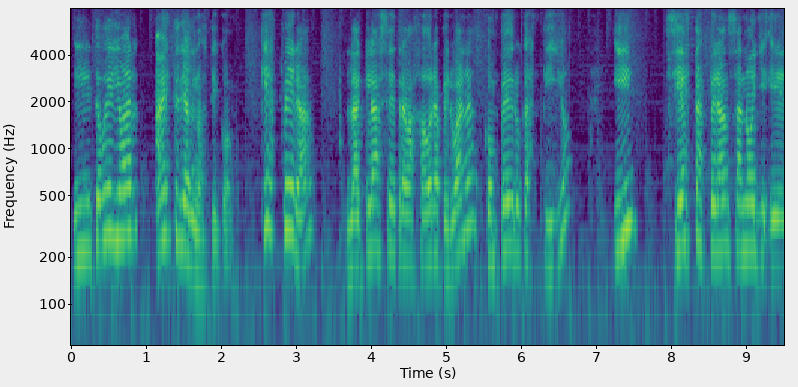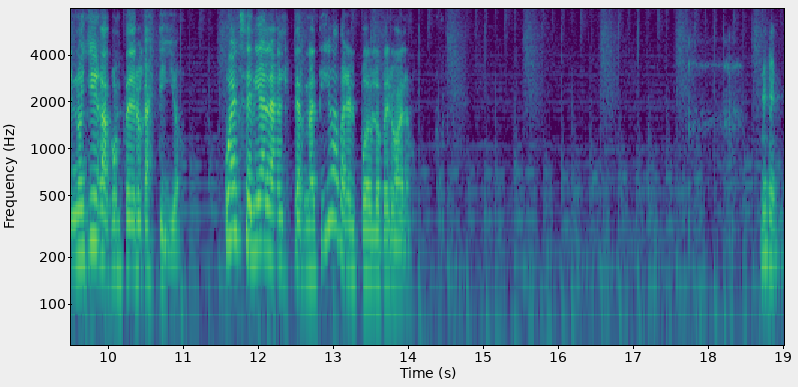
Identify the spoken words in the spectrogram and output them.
Y te voy a llevar a este diagnóstico. ¿Qué espera la clase trabajadora peruana con Pedro Castillo? Y si esta esperanza no, eh, no llega con Pedro Castillo, ¿cuál sería la alternativa para el pueblo peruano? Mire,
